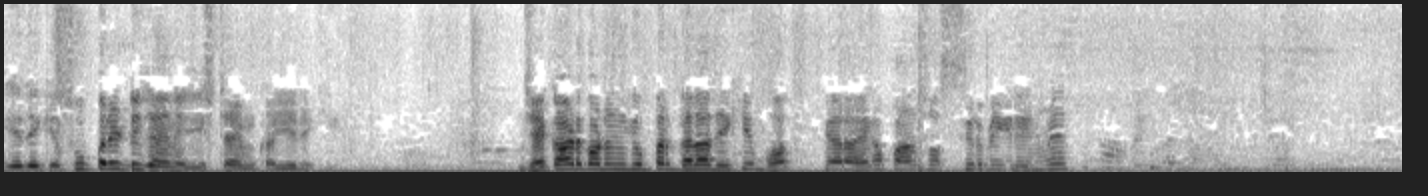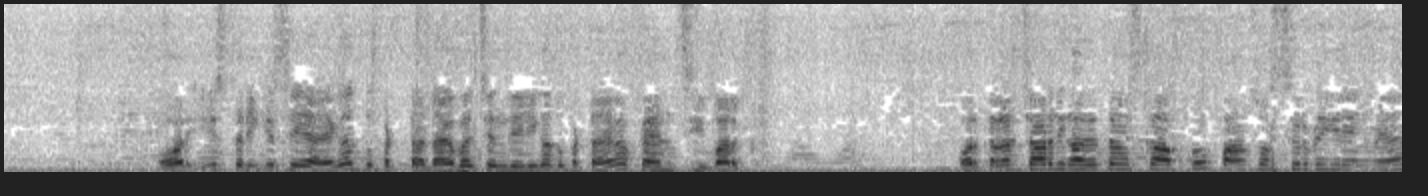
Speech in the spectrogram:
ये देखिए सुपर हिट डिज़ाइन है जी इस टाइम का, ये देखिए। जैकार्ड कॉटन के ऊपर गला देखिए, बहुत प्यारा आएगा, पाँच सौ अस्सी रुपए की रेंज में। और इस तरीके से आएगा दुपट्टा डायबल चंदेरी का दुपट्टा आएगा फैंसी वर्क और कलर चार्ट दिखा देता हूँ इसका आपको, पाँच सौ अस्सी रुपए की रेंज में है।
